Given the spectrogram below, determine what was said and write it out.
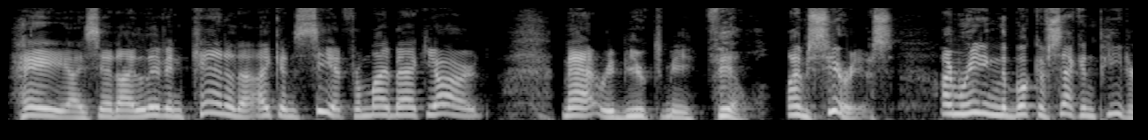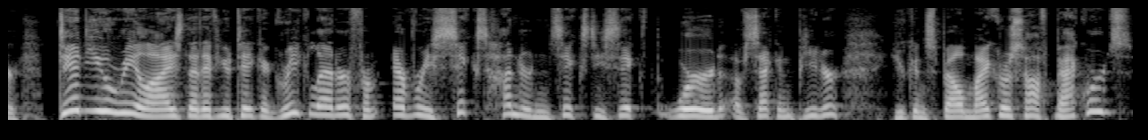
Hey, I said, I live in Canada. I can see it from my backyard. Matt rebuked me. Phil, I'm serious. I'm reading the book of 2 Peter. Did you realize that if you take a Greek letter from every 666th word of 2 Peter, you can spell Microsoft backwards?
